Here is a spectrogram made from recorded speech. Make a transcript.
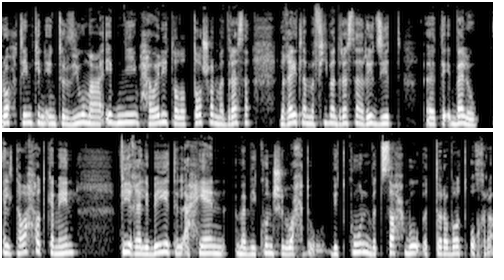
رحت يمكن انترفيو مع ابني حوالي 13 مدرسة لغاية لما في مدرسة رضيت تقبله. التوحد كمان في غالبية الأحيان ما بيكونش لوحده بتكون بتصاحبه اضطرابات أخرى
